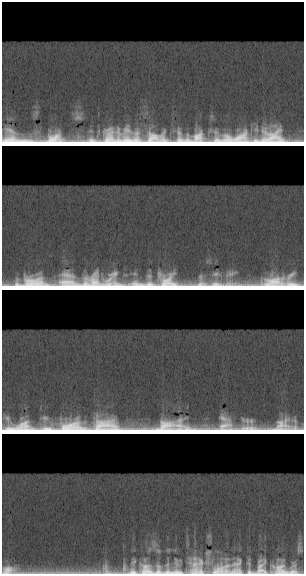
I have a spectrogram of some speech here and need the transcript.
In sports, it's going to be the Celtics and the Bucks in Milwaukee tonight the Bruins, and the Red Wings in Detroit this evening. The lottery 2124, the time 9 after 9 o'clock. Because of the new tax law enacted by Congress,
